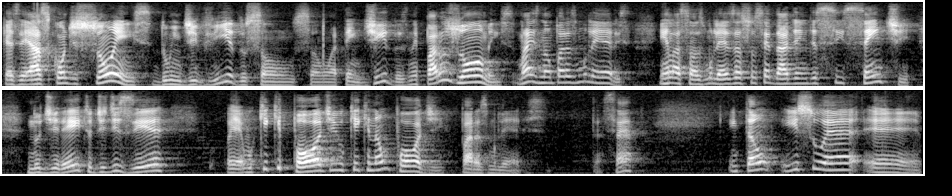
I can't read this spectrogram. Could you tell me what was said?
Quer dizer, as condições do indivíduo são, são atendidas né, para os homens, mas não para as mulheres. Em relação às mulheres, a sociedade ainda se sente no direito de dizer é, o que, que pode e o que, que não pode para as mulheres. Tá certo? Então, isso é, é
